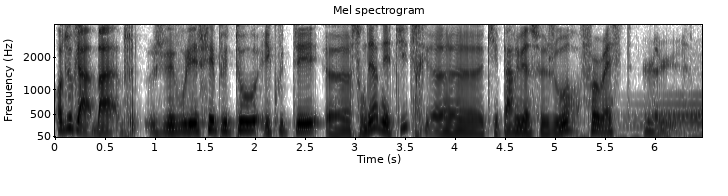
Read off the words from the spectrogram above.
En tout cas, bah, je vais vous laisser plutôt écouter euh, son dernier titre, euh, qui est paru à ce jour, Forest Lull.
